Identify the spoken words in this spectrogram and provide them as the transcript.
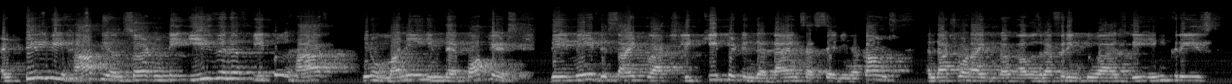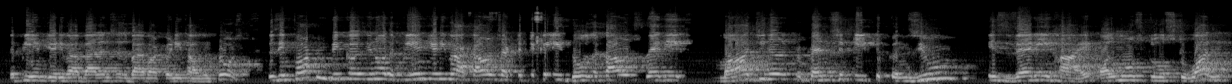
Until we have the uncertainty, even if people have you know, money in their pockets, they may decide to actually keep it in their banks as saving accounts. And that's what I, I was referring to as the increase the PMJDY balances by about 20,000 crores. It's important because, you know, the PMJDY accounts are typically those accounts where the marginal propensity to consume is very high, almost close to one.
